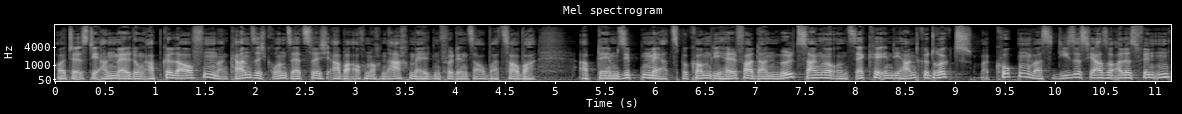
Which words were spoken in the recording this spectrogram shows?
Heute ist die Anmeldung abgelaufen, man kann sich grundsätzlich aber auch noch nachmelden für den Sauberzauber. Ab dem 7. März bekommen die Helfer dann Müllzange und Säcke in die Hand gedrückt. Mal gucken, was sie dieses Jahr so alles finden.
